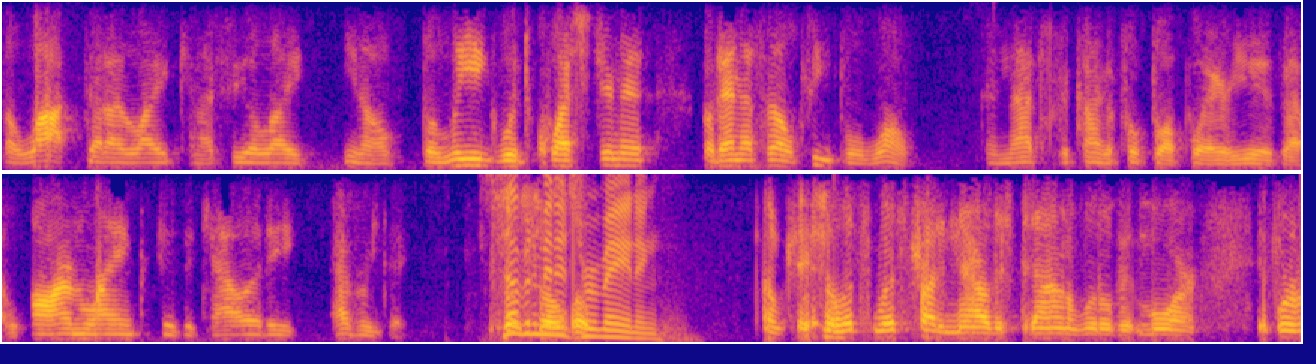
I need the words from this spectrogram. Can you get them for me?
a lot that I like, and I feel like you know the league would question it, but NFL people won't. And that's the kind of football player he is. That arm length, physicality, everything. Seven So- minutes so- remaining. Okay, so let's let's try to narrow this down a little bit more. If we're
